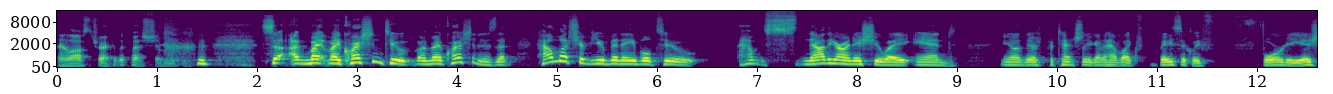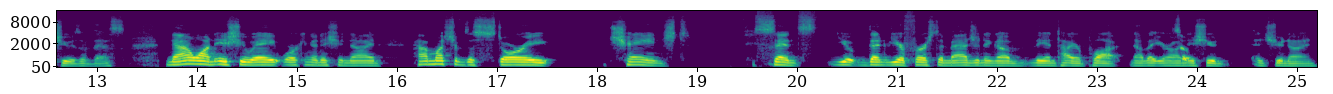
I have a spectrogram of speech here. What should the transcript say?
I lost track of the question. so I, my my question to my, my question is that how much have you been able to how now that you're on issue eight and you know there's potentially going to have like basically 40 issues of this. Now on issue eight, working on issue nine, how much of the story changed since you then your first imagining of the entire plot now that you're on so, issue issue nine?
